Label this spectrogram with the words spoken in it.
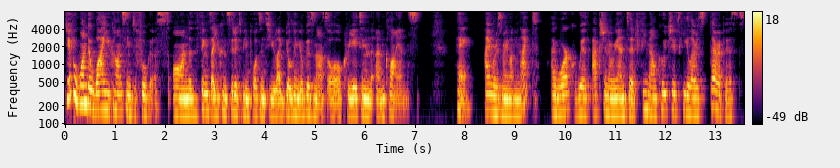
Do you ever wonder why you can't seem to focus on the things that you consider to be important to you, like building your business or creating um, clients? Hey, I'm Rosemary Nonny Knight. I work with action oriented female coaches, healers, therapists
